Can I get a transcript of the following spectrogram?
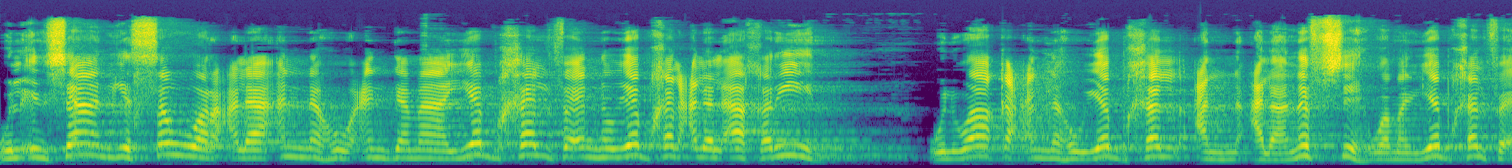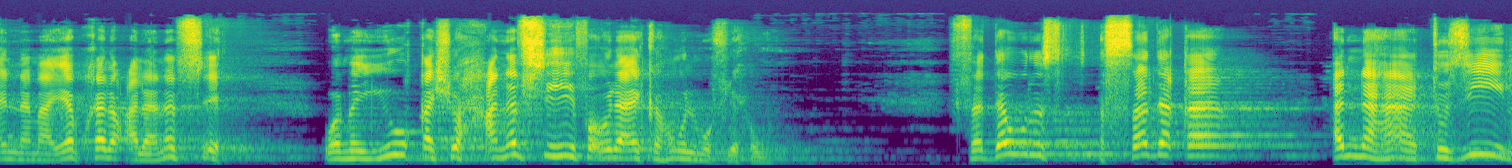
والإنسان يتصور على أنه عندما يبخل فإنه يبخل على الآخرين والواقع أنه يبخل عن على نفسه ومن يبخل فإنما يبخل على نفسه ومن يوق شح نفسه فأولئك هم المفلحون. فدور الصدقة أنها تزيل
